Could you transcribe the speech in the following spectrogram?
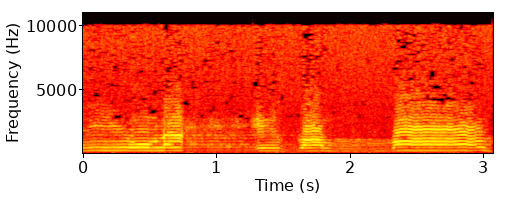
وليمحص الله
